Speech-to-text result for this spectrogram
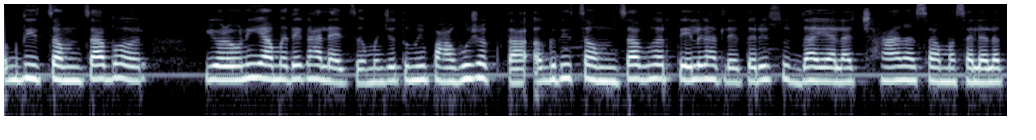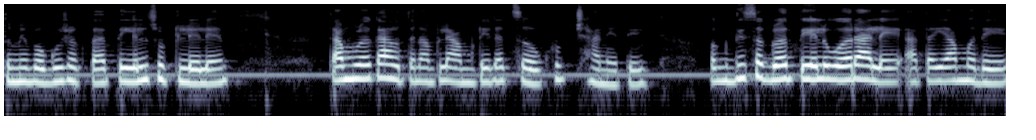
अगदी चमचाभर येळवणी यामध्ये घालायचं. म्हणजे तुम्ही पाहू शकता अगदी चमचाभर तेल घातले तरीसुद्धा याला छान असा मसाल्याला तुम्ही बघू शकता तेल सुटलेले. त्यामुळे काय होतं ना आपल्या आमटीला चव खूप छान येते. अगदी सगळं तेल वर आले आता यामध्ये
